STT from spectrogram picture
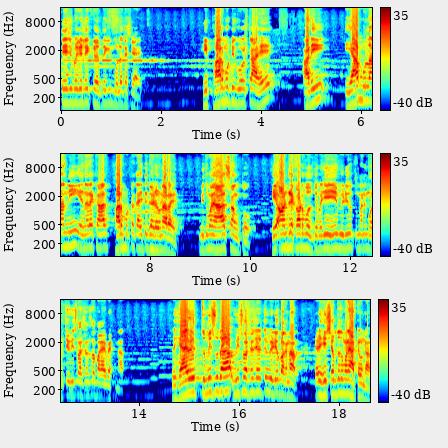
तेज बघितले कळते की मुलं कशी आहेत. ही फार मोठी गोष्ट आहे आणि या मुलांनी येणाऱ्या काळात फार मोठं काहीतरी घडवणार आहेत. मी तुम्हाला आज सांगतो हे ऑन रेकॉर्ड बोलतोय म्हणजे हे व्हिडिओ तुम्हाला मोठ्या वीस वर्षांचा बघायला भेटणार. तर ह्यावेळी तुम्ही सुद्धा वीस वर्षाच्या वेळी व्हिडिओ बघणार त्यावेळी हे शब्द तुम्हाला आठवणार.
